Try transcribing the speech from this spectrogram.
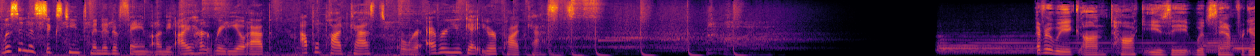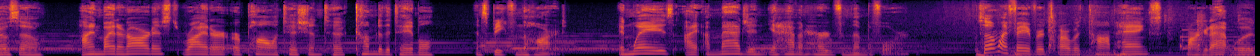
Listen to 16th Minute of Fame on the iHeartRadio app, Apple Podcasts, or wherever you get your podcasts. Every week on Talk Easy with Sam Fragoso, I invite an artist, writer, or politician to come to the table and speak from the heart in ways I imagine you haven't heard from them before. Some of my favorites are with Tom Hanks, Margaret Atwood,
